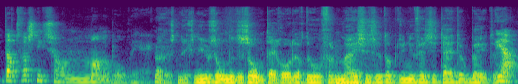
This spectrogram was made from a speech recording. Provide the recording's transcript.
dat was niet zo'n mannenbolwerk. Nou, dat is niks nieuws onder de zon. Tegenwoordig doen meisjes het op de universiteit ook beter. Ja,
